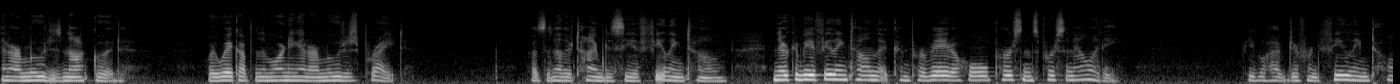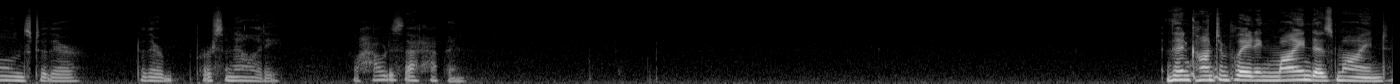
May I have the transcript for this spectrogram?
and our mood is not good. We wake up in the morning and our mood is bright. That's another time to see a feeling tone. And there can be a feeling tone that can pervade a whole person's personality. People have different feeling tones to their, to their personality. Well, how does that happen? Then contemplating mind as mind.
